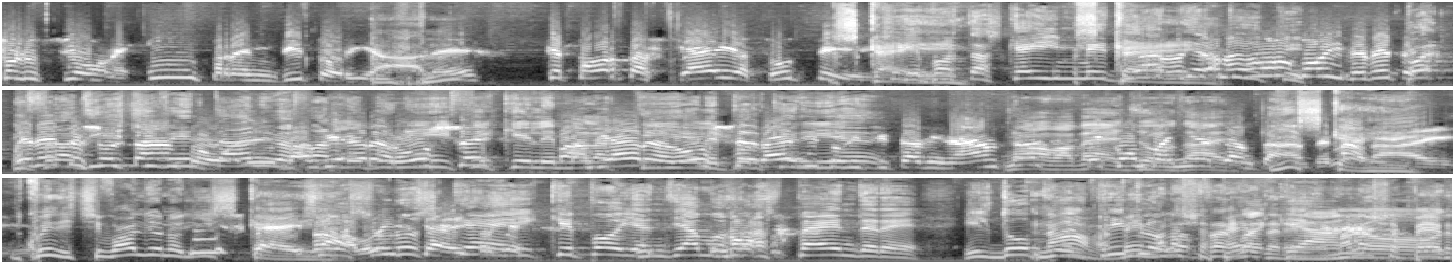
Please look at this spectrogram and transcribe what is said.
soluzione imprenditoriale che porta skei a tutti. Sì, che porta skei immediati a Ma no, tutti. voi vedete, Poi, vedete fra 10-20 soltanto le a bandiere rosse, bonifiche, le bandiere malattie, le rosse, reddito di cittadinanza No, vabbè, e compagnia cantante. Ma skei. dai. Quindi ci vogliono gli skei. Bravo, sono skei, skei perché- che poi andiamo No. a spendere il doppio No, e il vabbè, triplo ma lascia fra perdere, qualche ma anno. lascia perdere.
